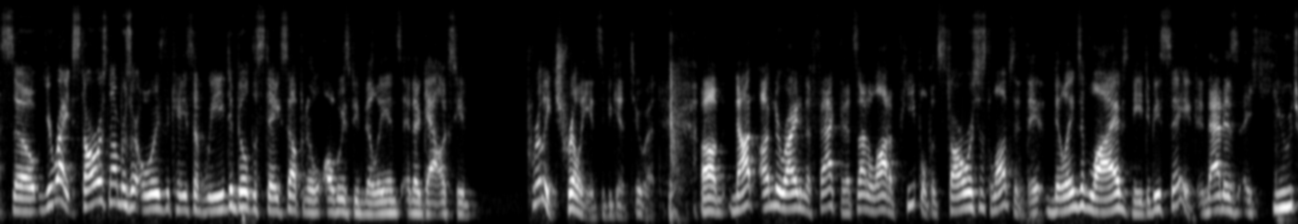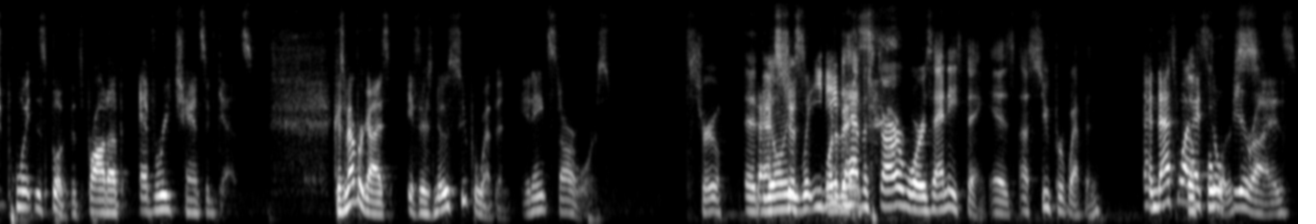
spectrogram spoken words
So you're right. Star Wars numbers are always the case of we need to build the stakes up, and it'll always be millions in a galaxy of really trillions if you get to it. Um, not underwriting the fact that it's not a lot of people, but Star Wars just loves it. They, millions of lives need to be saved, and that is a huge point in this book that's brought up every chance it gets. Because remember, guys, if there's no super weapon, it ain't Star Wars. It's true. Uh, the only what you need to have a. Star Wars anything is a super weapon. And that's why The I still theorize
